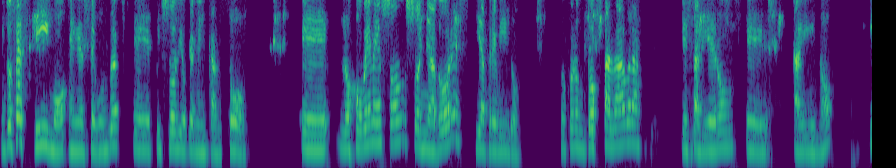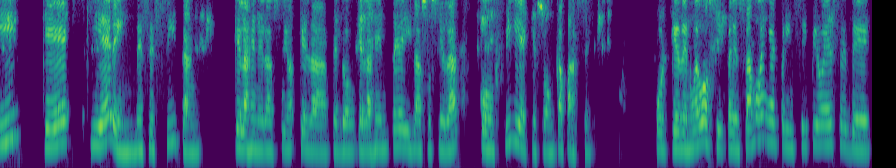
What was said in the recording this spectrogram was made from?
Entonces vimos en el segundo eh, episodio que me encantó, eh, los jóvenes son soñadores y atrevidos. Esas fueron dos palabras que salieron eh, ahí, ¿no? Y que quieren, necesitan que la generación, que la, perdón, que la gente y la sociedad confíe que son capaces. Porque de nuevo, si pensamos en el principio ese de,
